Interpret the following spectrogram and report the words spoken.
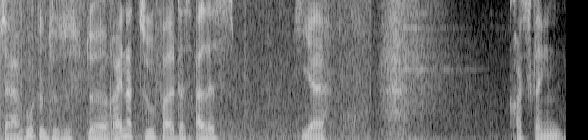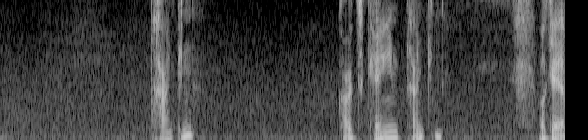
Sehr gut und es ist äh, reiner Zufall, dass alles hier Kreuzklingen tranken. Kreuzklingen tranken? Okay,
